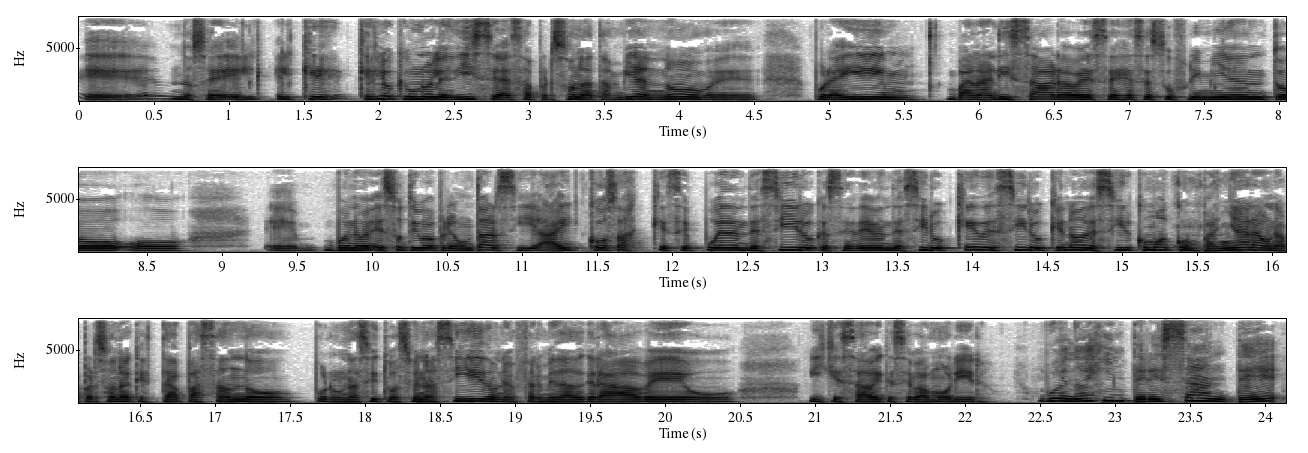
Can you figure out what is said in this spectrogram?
eh, no sé, el, qué, es lo que uno le dice a esa persona también, ¿no? Eh, por ahí banalizar a veces ese sufrimiento o eh, bueno, eso te iba a preguntar, si hay cosas que se pueden decir o que se deben decir o qué decir o qué no decir, cómo acompañar a una persona que está pasando por una situación así, de una enfermedad grave o, y que sabe que se va a morir. Bueno, es interesante,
